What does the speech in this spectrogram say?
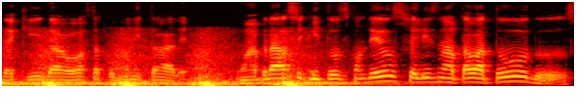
daqui da horta comunitária. Um abraço, fiquem todos com Deus. Feliz Natal a todos!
